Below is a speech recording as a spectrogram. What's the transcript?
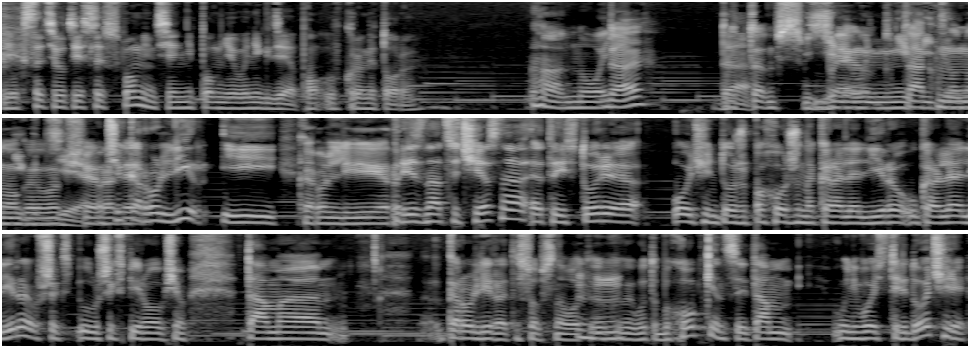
Я, кстати, вот если вспомнить, я не помню его нигде, по- кроме Тора. А, Ной. Да? Да. Это, Я его блин, не так видел много нигде. вообще. Вообще ролей. король Лир и Король Лир. Признаться честно, эта история очень тоже похожа на короля Лира. У короля Лира, у Шекс- у Шекспира, в общем, там э, король Лира это, собственно, вот Мгм. как будто бы Хопкинс, и там у него есть три дочери,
